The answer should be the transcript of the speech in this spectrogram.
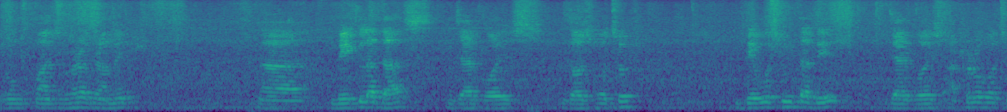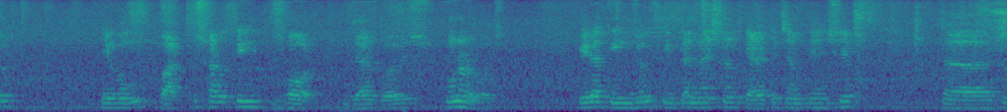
এবং পাঁচঘোড়া গ্রামের মেঘলা দাস, যার বয়স দশ বছর, দেবস্মিতা দে, যার বয়স আঠারো বছর এবং পার্থসারথী ভর, যার বয়স পনেরো বছর। এরা তিনজন international karate championship two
